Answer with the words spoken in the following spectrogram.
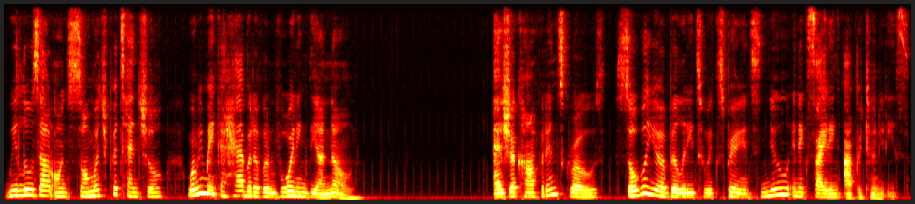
We lose out on so much potential when we make a habit of avoiding the unknown. As your confidence grows, so will your ability to experience new and exciting opportunities.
